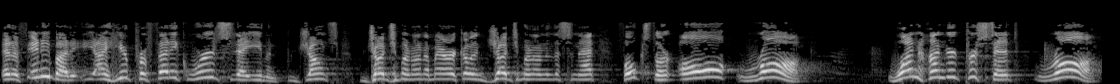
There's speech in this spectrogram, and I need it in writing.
And if anybody, I hear prophetic words today, even judgment on America and judgment on this and that. Folks, they're all wrong. 100% wrong.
